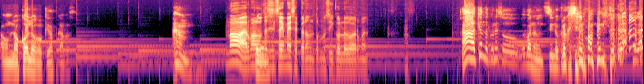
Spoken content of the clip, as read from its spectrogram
A un locólogo, que capaz. No, hermano, Pero- estás hace seis meses esperando el turno psicólogo, hermano. Ah, ¿qué onda con eso? Bueno, sí, no creo que sea el momento. de hablar.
